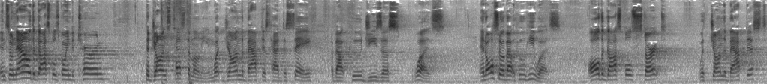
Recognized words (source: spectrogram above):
And so now the Gospel is going to turn to John's testimony and what John the Baptist had to say about who Jesus was, and also about who he was. All the Gospels start with John the Baptist.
